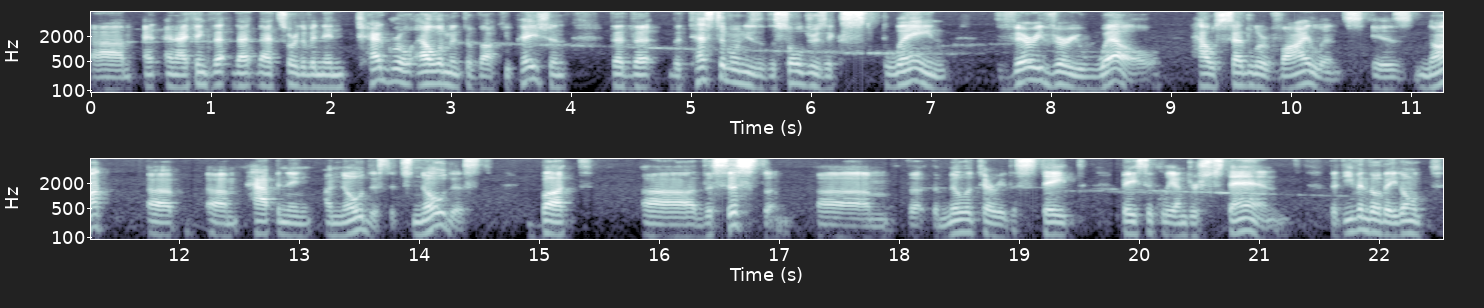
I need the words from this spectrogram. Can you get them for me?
Um, and, and, I think that, that that's sort of an integral element of the occupation that the, the testimonies of the soldiers explain very, very well how settler violence is not uh, um, happening unnoticed. It's noticed, but uh, the system, um, the, the military, the state basically understand that even though they don't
